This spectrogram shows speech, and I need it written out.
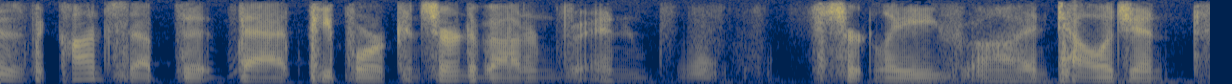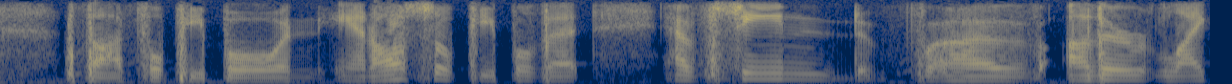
is the concept that, that people are concerned about, and, and certainly uh, intelligent thoughtful people and and also people that have seen uh, other like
